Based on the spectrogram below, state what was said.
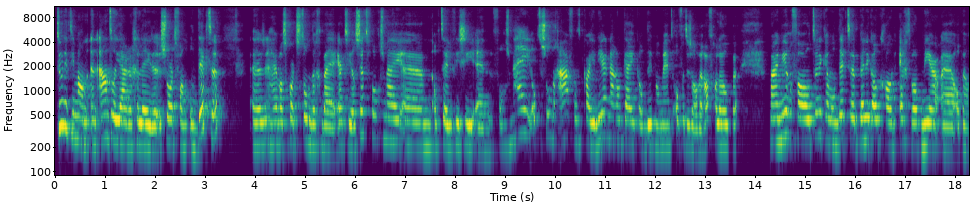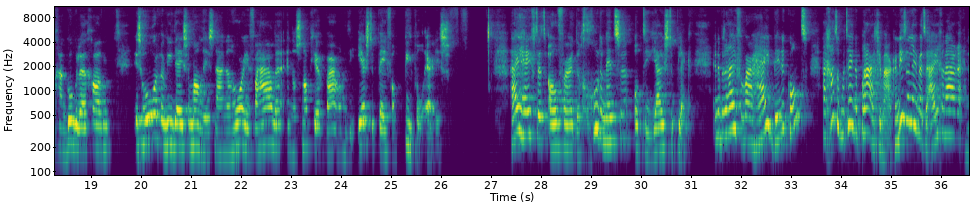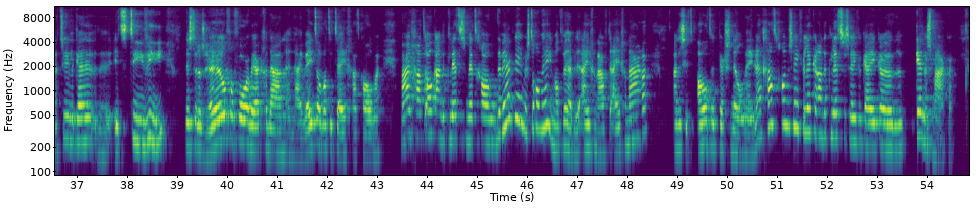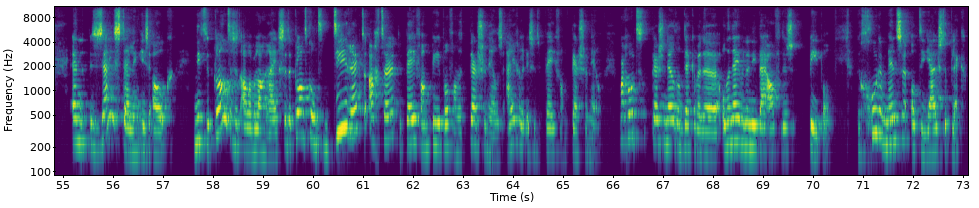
Toen ik die man een aantal jaren geleden een soort van ontdekte. Uh, hij was kortstondig bij RTL Z volgens mij uh, op televisie. En volgens mij op de zondagavond kan je weer naar hem kijken op dit moment. Of het is alweer afgelopen. Maar in ieder geval, toen ik hem ontdekte, ben ik ook gewoon echt wat meer uh, op hem gaan googlen. Gewoon is horen wie deze man is. Nou, dan hoor je verhalen en dan snap je waarom die eerste P van people er is. Hij heeft het over de goede mensen op de juiste plek. En de bedrijven waar hij binnenkomt, hij gaat ook meteen een praatje maken. Niet alleen met de eigenaren, en natuurlijk, hè, it's TV. Dus er is heel veel voorwerk gedaan en hij weet al wat hij tegen gaat komen. Maar hij gaat ook aan de klets met gewoon de werknemers eromheen. Want we hebben de eigenaar of de eigenaren. Maar er zit altijd personeel mee. Hè? Gaat gewoon eens even lekker aan de klets, eens even kijken, kennis maken. En zijn stelling is ook, niet de klant is het allerbelangrijkste. De klant komt direct achter de P van people, van het personeel. Dus eigenlijk is het de P van personeel. Maar goed, personeel, dan dekken we de ondernemer er niet bij af. Dus people. De goede mensen op de juiste plek.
